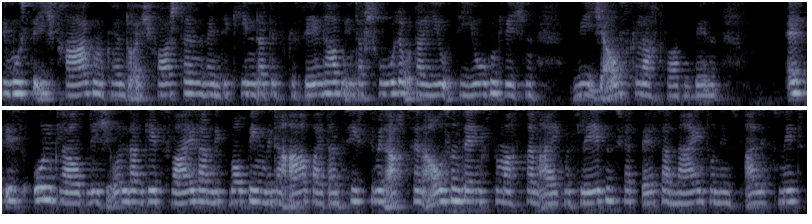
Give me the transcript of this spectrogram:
Die musste ich tragen. Könnt ihr euch vorstellen, wenn die Kinder das gesehen haben in der Schule oder die Jugendlichen, wie ich ausgelacht worden bin. Es ist unglaublich und dann geht es weiter mit Mobbing, mit der Arbeit. Dann ziehst du mit 18 aus und denkst, du machst dein eigenes Leben, es wird besser. Nein, du nimmst alles mit.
